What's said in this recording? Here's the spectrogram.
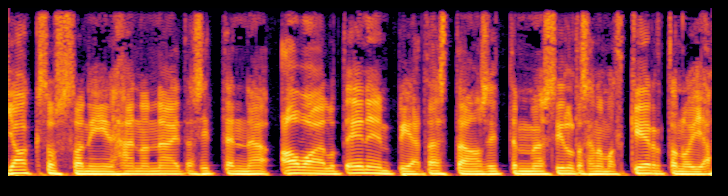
jaksossa, niin hän on näitä sitten availut enempiä. Tästä on sitten myös Iltasanomat kertonut. Ja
